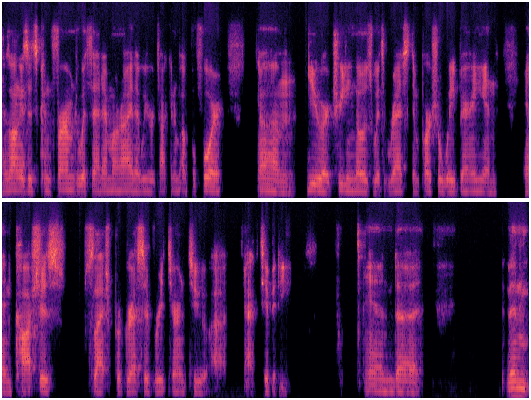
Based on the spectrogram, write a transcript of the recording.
as long as it's confirmed with that MRI that we were talking about before, um, you are treating those with rest and partial weight bearing and and cautious slash progressive return to uh, activity. And uh, then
